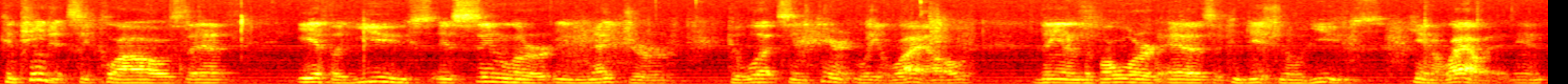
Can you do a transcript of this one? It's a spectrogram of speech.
contingency clause that if a use is similar in nature to what's inherently allowed, then the board as a conditional use can allow it. And,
